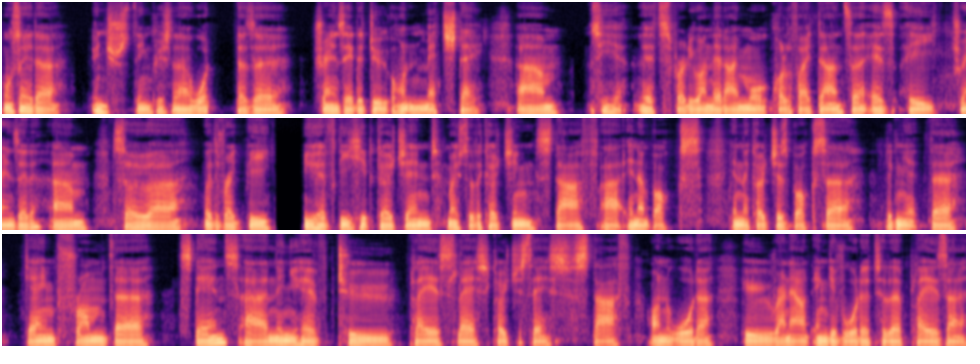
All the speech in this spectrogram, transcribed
Also had a interesting question. what does a translator do on match day? Um, so yeah, that's probably one that I'm more qualified to answer as a translator. Um, so uh, with rugby, you have the head coach and most of the coaching staff are in a box in the coach's box, uh, looking at the game from the stands, uh, and then you have two players slash coaches slash staff on water who run out and give water to the players uh,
